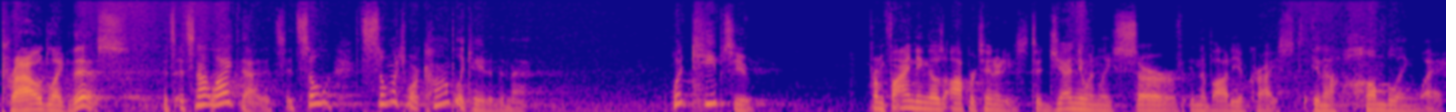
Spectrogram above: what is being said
proud like this. It's, it's not like that. It's, it's, so, it's so much more complicated than that. What keeps you? from finding those opportunities to genuinely serve in the body of Christ in a humbling way.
